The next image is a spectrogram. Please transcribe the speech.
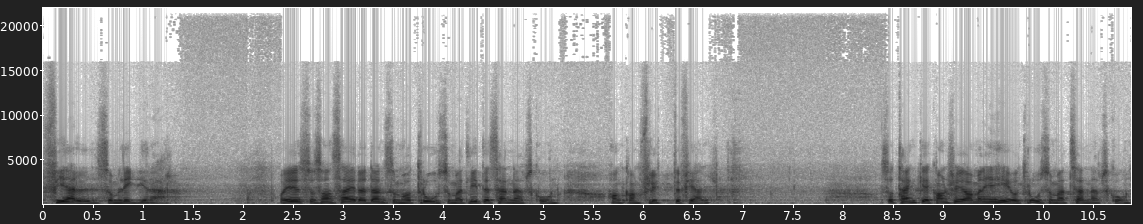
fjell som ligger der. Og Jesus han sier at den som har tro som et lite sennepskorn, han kan flytte fjell. Så tenker jeg kanskje ja, men jeg har jo tro som et sennepskorn.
